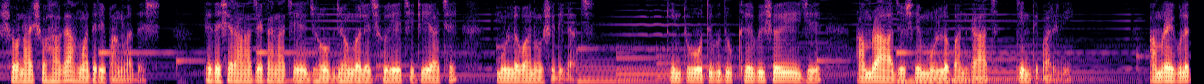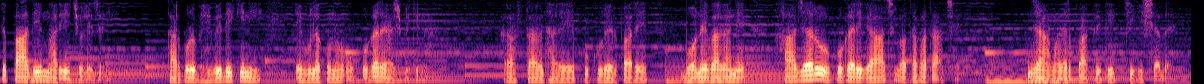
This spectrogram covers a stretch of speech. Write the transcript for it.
সোনায় সোহাগা আমাদের এই বাংলাদেশ। এদেশের আনাচে কানাচে, ঝোপ জঙ্গলে ছড়িয়ে ছিটিয়ে আছে মূল্যবান ঔষধি গাছ। কিন্তু অতীব দুঃখের বিষয় এই যে, আমরা আজও সেই মূল্যবান গাছ চিনতে পারিনি। আমরা এগুলোকে পা দিয়ে মারিয়ে চলে যাই। তারপরে ভেবে দেখিনি এগুলা কোনো উপকারে আসবে কিনা। রাস্তার ধারে, পুকুরের পাড়ে, বনে বাগানে হাজারো উপকারী গাছ লতাপাতা আছে, যা আমাদের প্রাকৃতিক চিকিৎসা দেয়।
